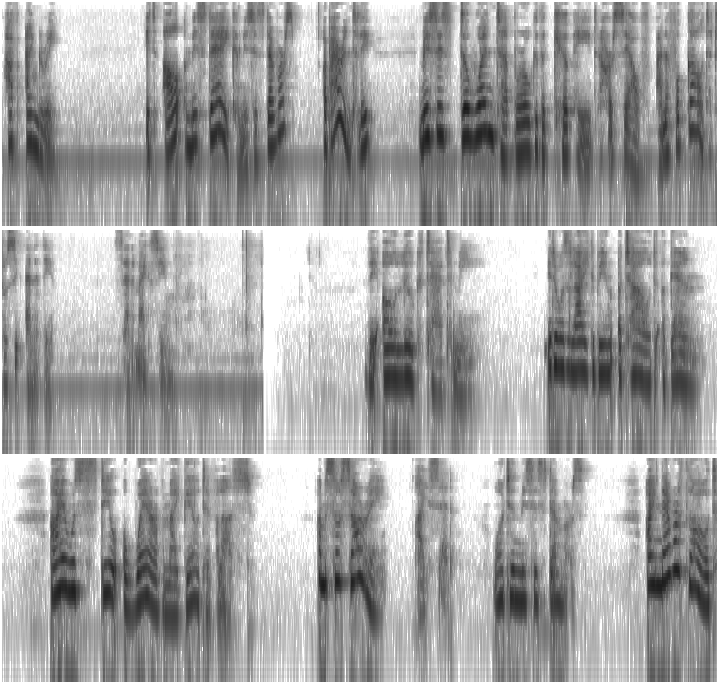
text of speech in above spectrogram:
half angry. It's all a mistake, Mrs. Danvers. Apparently, Mrs. De Winter broke the cupid herself and forgot to see anything said Maxim. They all looked at me. It was like being a child again. I was still aware of my guilty flush. I'm so sorry, I said, watching Mrs. Danvers. I never thought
